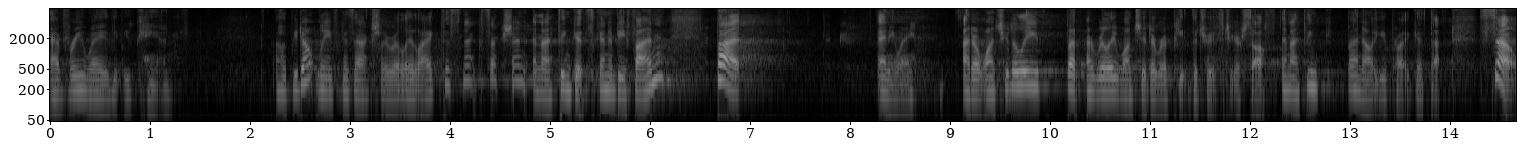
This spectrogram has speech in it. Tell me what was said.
every way that you can. I hope you don't leave because I actually really like this next section and I think it's going to be fun. But anyway, I don't want you to leave, but I really want you to repeat the truth to yourself. And I think by now you probably get that. So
